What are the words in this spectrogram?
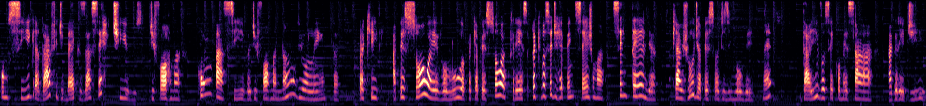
consiga dar feedbacks assertivos, de forma compassiva, de forma não violenta, para que a pessoa evolua, para que a pessoa cresça, para que você de repente seja uma centelha que ajude a pessoa a desenvolver, né? Daí você começar a agredir,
